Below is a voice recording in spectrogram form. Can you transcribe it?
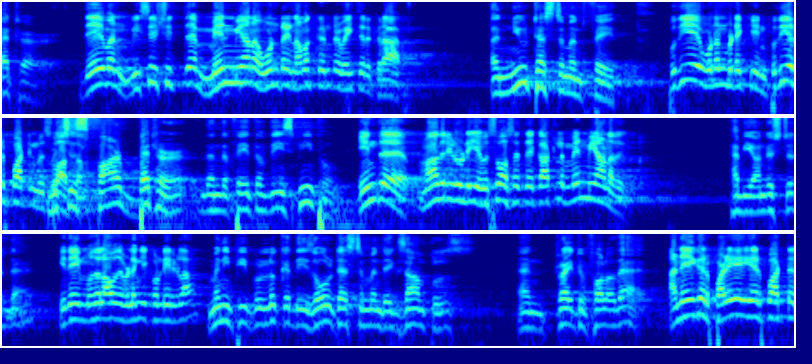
better. தேவன் விசேஷித்த மேன்மையான ஒன்றை நமக்கென்று வைத்திருக்கிறார் A New Testament faith, புதிய உடன்படிக்கையின் புதிய ஏற்பாட்டின் which is விசுவாசம் far better than the faith of these people. இந்த மாதிரிகளுடைய விசுவாசத்தை காட்டிலும் மேன்மையானது Have you understood that? இதை முதலாவது விளங்கிக் கொண்டீர்களா Many people look at these Old Testament examples and try to follow that அநேகர் பழைய ஏற்பாட்டு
